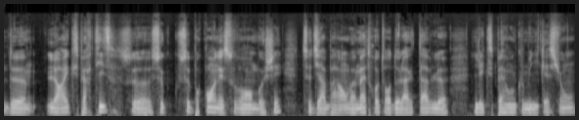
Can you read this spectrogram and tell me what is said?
de leur expertise, ce, ce, ce, pourquoi on est souvent embauché, de se dire bah on va mettre autour de la table l'expert en communication,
